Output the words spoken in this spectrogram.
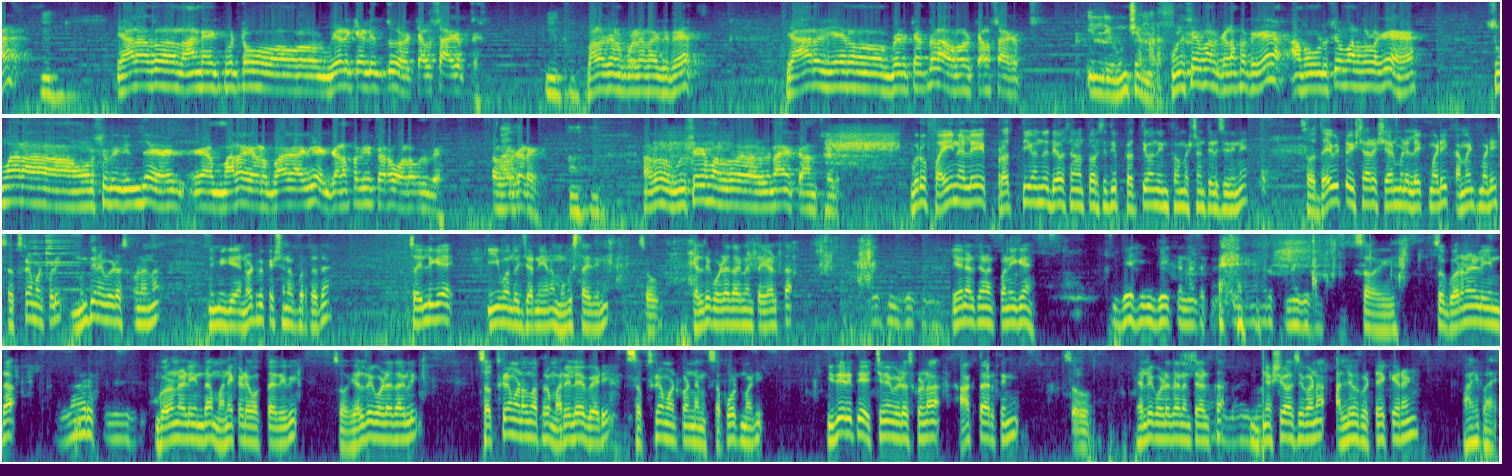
ಯಾರಾದರೂ ನಾಣ್ಯ ಇಟ್ಬಿಟ್ಟು ಅವರು ಬೇಡಿಕೆಯಲ್ಲಿದ್ದು ಕೆಲಸ ಆಗುತ್ತೆ. ಭಾಳ ಜನ ಒಳ್ಳೆಯದಾಗಿದೆ ಯಾರು ಏನು ಬೇಡಿಕೆ ಅಂತಾರೆ ಅವ್ರ ಕೆಲಸ ಆಗುತ್ತೆ. ಇಲ್ಲಿ ಹುಣಸೆ ಮರ. ಹುಣಸೆ ಮರ ಗಣಪತಿ ಅದು ಹುಣಸೆ ಮರದೊಳಗೆ ಸುಮಾರು ವರ್ಷದ ಹಿಂದೆ ಮರ ಎರಡು ಭಾಗ ಆಗಿ ಗಣಪತಿ ಥರ ಒಳಗಿದೆ. ಒಳಗಡೆ. ಹ್ಮ್ ಹ್ಮ್. ಅದು ಹುಣಸೆ ಮರದ ವಿನಾಯಕ ಅಂತ ಹೇಳಿ. ಗುರು ಫೈನಲಿ ಪ್ರತಿಯೊಂದು ದೇವಸ್ಥಾನ ತೋರಿಸಿದ್ದೀವಿ ಪ್ರತಿಯೊಂದು ಇನ್ಫಾರ್ಮೇಷನ್ ತಿಳಿಸಿದ್ದೀನಿ. ಸೊ ದಯವಿಟ್ಟು ಇಷ್ಟ ಶೇರ್ ಮಾಡಿ ಲೈಕ್ ಮಾಡಿ ಕಮೆಂಟ್ ಮಾಡಿ ಸಬ್ಸ್ಕ್ರೈಬ್ ಮಾಡ್ಕೊಳ್ಳಿ. ಮುಂದಿನ ವೀಡಿಯೋಸ್ಗಳನ್ನು ನಿಮಗೆ ನೋಟಿಫಿಕೇಶನ್ ಆಗಿ ಬರ್ತದೆ. ಸೊ ಇಲ್ಲಿಗೆ ಈ ಒಂದು ಜರ್ನಿಯನ್ನು ಮುಗಿಸ್ತಾ ಇದ್ದೀನಿ. ಸೊ ಎಲ್ರಿಗೂ ಒಳ್ಳೇದಾಗಲಿ ಅಂತ ಹೇಳ್ತಾ. ಏನು ಹೇಳ್ತೀನಿ ಕೊನೆಗೆ? ಜೈ ಹಿಂದ್ ಜೈ ಕರ್ನಾಟಕ. ಸೊ ಸೊ ಗೊರನಹಳ್ಳಿಯಿಂದ ಎಲ್ಲರೂ ಗೊರನಹಳ್ಳಿಯಿಂದ ಮನೆ ಕಡೆ ಹೋಗ್ತಾ ಇದ್ದೀವಿ ಸೊ ಎಲ್ರಿಗೂ ಒಳ್ಳೇದಾಗಲಿ. ಸಬ್ಸ್ಕ್ರೈಬ್ ಮಾಡೋದು ಮಾತ್ರ ಮರೀಲೇಬೇಡಿ. ಸಬ್ಸ್ಕ್ರೈಬ್ ಮಾಡ್ಕೊಂಡು ನಮಗೆ ಸಪೋರ್ಟ್ ಮಾಡಿ. ಇದೇ ರೀತಿ ಹೆಚ್ಚಿನ ವೀಡಿಯೋಸ್ಗಳನ್ನ ಹಾಕ್ತಾ ಇರ್ತೀನಿ. ಸೊ ಎಲ್ಲಿಗೆ ಒಳ್ಳೇದಾಗಲಿ ಅಂತ ಹೇಳ್ತಾ, ನೆಕ್ಸ್ಟ್ ಸಿಗೋಣ. ಅಲ್ಲಿವರೆಗೂ take care and bye bye.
